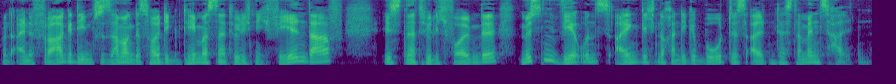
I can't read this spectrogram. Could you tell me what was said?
Und eine Frage, die im Zusammenhang des heutigen Themas natürlich nicht fehlen darf, ist natürlich folgende. Müssen wir uns eigentlich noch an die Gebote des Alten Testaments halten?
